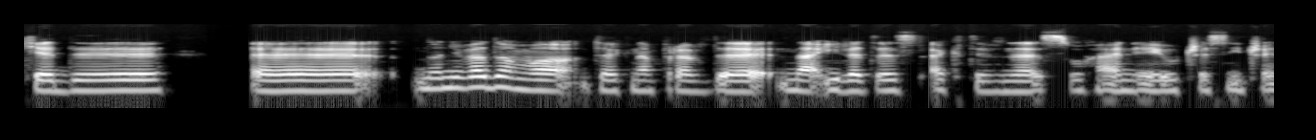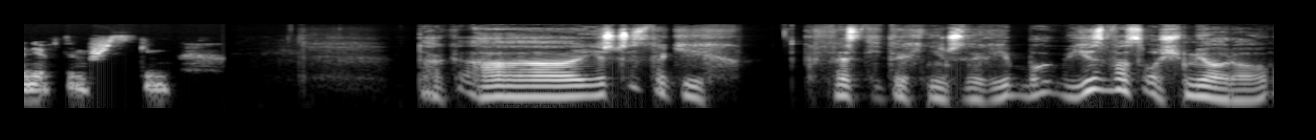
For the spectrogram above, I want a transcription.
kiedy e, no nie wiadomo tak naprawdę na ile to jest aktywne słuchanie i uczestniczenie w tym wszystkim. Tak, a jeszcze z takich kwestii technicznych, bo jest was ośmioro,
